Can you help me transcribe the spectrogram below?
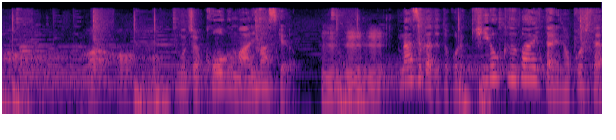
ああ、はいはもちろん口語もありますけどなぜかというとこれ記録媒体に残したい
